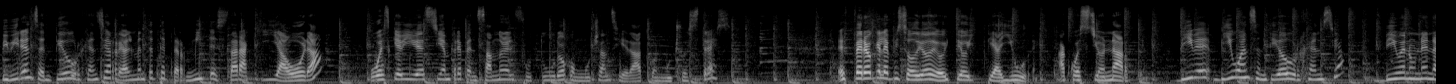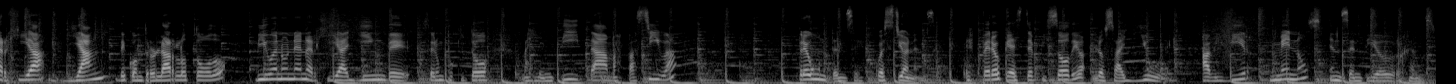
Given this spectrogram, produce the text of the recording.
vivir en sentido de urgencia realmente te permite estar aquí y ahora o es que vives siempre pensando en el futuro con mucha ansiedad, con mucho estrés. Espero que el episodio de hoy te, te ayude a cuestionarte. ¿Vive, ¿Vivo en sentido de urgencia? ¿Vivo en una energía yang de controlarlo todo? ¿Vivo en una energía yin de ser un poquito más lentita, más pasiva? Pregúntense, cuestionense. Espero que este episodio los ayude a vivir menos en sentido de urgencia.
